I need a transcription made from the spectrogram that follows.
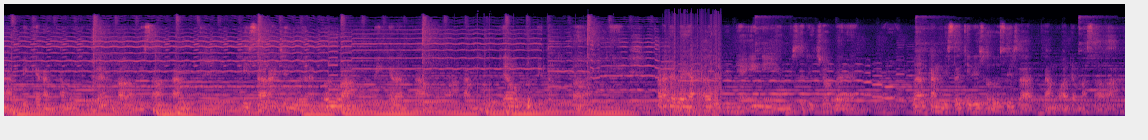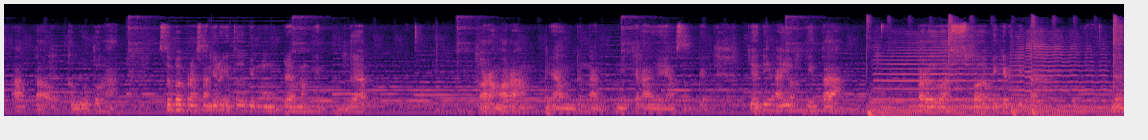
Nah pikiran kamu juga kalau misalkan bisa rajin melihat peluang pikiran kamu akan jauh lebih terbuka karena ada banyak hal di dunia ini yang bisa dicoba dan bahkan bisa jadi solusi saat kamu ada masalah atau kebutuhan. Sebab perasaan diri itu lebih mudah menghinggap orang-orang yang dengan pemikirannya yang sempit. Jadi ayo kita perluas pola pikir kita dan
